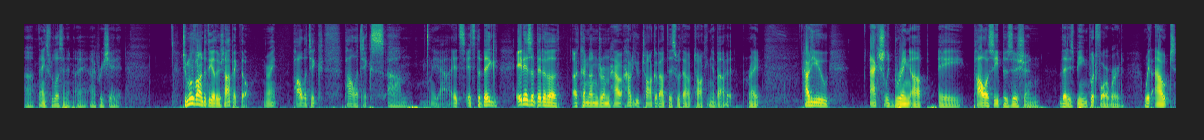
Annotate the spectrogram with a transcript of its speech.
uh, thanks for listening. I, I appreciate it. To move on to the other topic, though, right? Politic, politics. Um, yeah, it's it's the big. It is a bit of a, a conundrum. How how do you talk about this without talking about it, right? How do you actually bring up a policy position that is being put forward without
